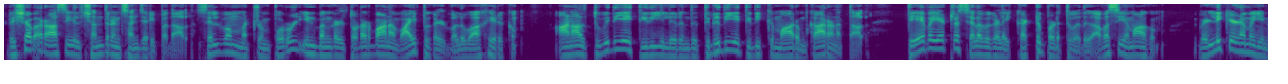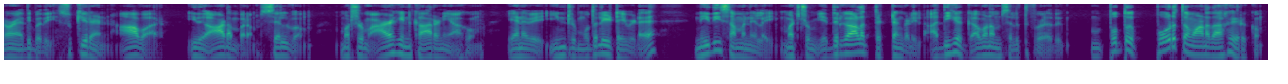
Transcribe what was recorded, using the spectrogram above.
ரிஷப ராசியில் சந்திரன் சஞ்சரிப்பதால் செல்வம் மற்றும் பொருள் இன்பங்கள் தொடர்பான வாய்ப்புகள் வலுவாக இருக்கும். ஆனால் துவிதியை திதியிலிருந்து திருதியை திதிக்கு மாறும் காரணத்தால் தேவையற்ற செலவுகளை கட்டுப்படுத்துவது அவசியமாகும். வெள்ளிக்கிழமையின் அதிபதி சுக்கிரன் ஆவார். இது ஆடம்பரம் செல்வம் மற்றும் அழகின் காரணியாகும். எனவே இன்று முதலீட்டை விட நிதி சமநிலை மற்றும் எதிர்கால திட்டங்களில் அதிக கவனம் செலுத்துவது பொது பொருத்தமானதாக இருக்கும்.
